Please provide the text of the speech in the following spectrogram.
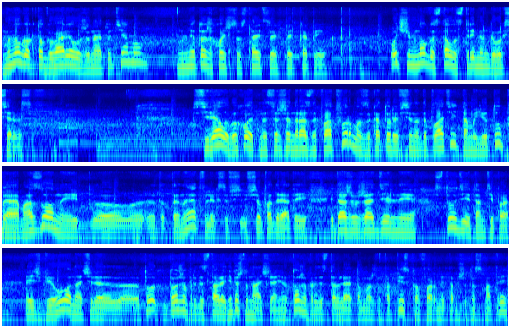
Много кто говорил уже на эту тему, но мне тоже хочется вставить своих 5 копеек. Очень много стало стриминговых сервисов. Сериалы выходят на совершенно разных платформах, за которые все надо платить. Там и YouTube, и Amazon, и, э, этот, и Netflix, и все, и все подряд. И, и даже уже отдельные студии, там типа HBO, начали э, то, тоже предоставлять. Не то, что начали, они тоже предоставляют, там можно подписку оформить, там что-то смотреть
